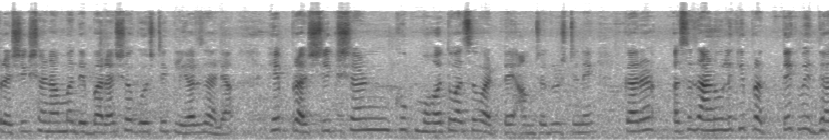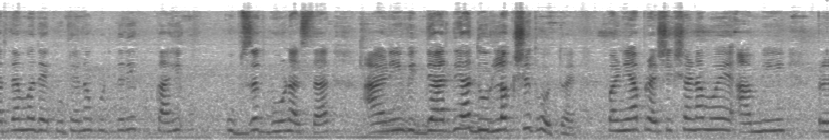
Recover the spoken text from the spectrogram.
प्रशिक्षणामध्ये बऱ्याचशा गोष्टी क्लिअर झाल्या. हे प्रशिक्षण खूप महत्त्वाचं वाटतंय आमच्या दृष्टीने कारण असं जाणवलं की प्रत्येक विद्यार्थ्यामध्ये कुठे ना कुठेतरी काही उपजत गुण असतात आणि विद्यार्थी हा दुर्लक्षित होतोय. पण या प्रशिक्षणामुळे आम्ही प्र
